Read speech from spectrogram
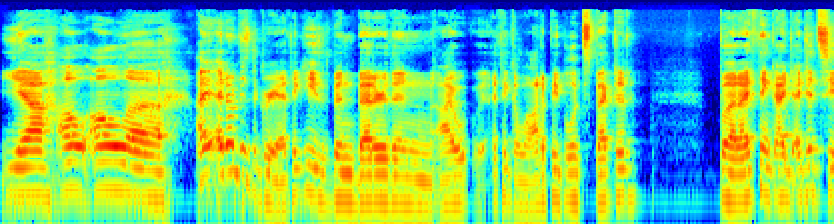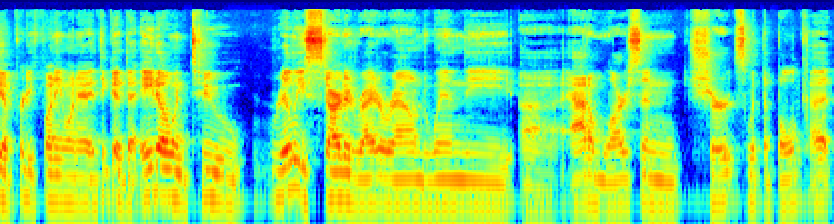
Yeah, I'll I'll uh I, I don't disagree. I think he's been better than I I think a lot of people expected. But I think I, I did see a pretty funny one. I think the 8-0 and 2 really started right around when the uh, Adam Larsson shirts with the bowl cut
